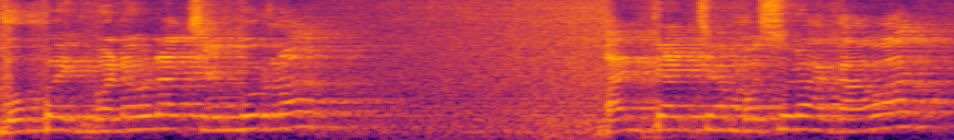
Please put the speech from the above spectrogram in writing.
मुंबईत बनवला चेंबूरला आणि त्यांच्या मसुरा गावात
